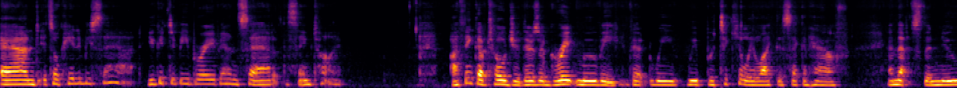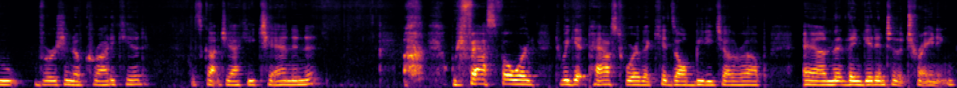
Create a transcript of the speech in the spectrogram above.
and it's okay to be sad. You get to be brave and sad at the same time. I think I've told you there's a great movie that we, we particularly like the second half, and that's the new version of Karate Kid that's got Jackie Chan in it. We fast forward till we get past where the kids all beat each other up and then get into the training.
